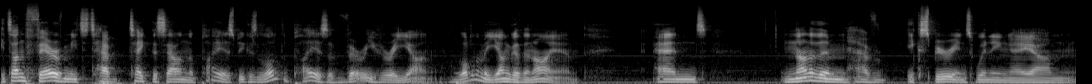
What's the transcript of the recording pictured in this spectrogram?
it's unfair of me to have take this out on the players because a lot of the players are very, very young. A lot of them are younger than I am. And none of them have experience winning a um,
